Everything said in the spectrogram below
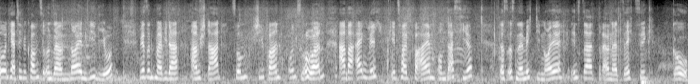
Hallo und herzlich willkommen zu unserem neuen Video. Wir sind mal wieder am Start zum Skifahren und Snowboarden, aber eigentlich geht es heute vor allem um das hier. Das ist nämlich die neue Insta360 Go,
